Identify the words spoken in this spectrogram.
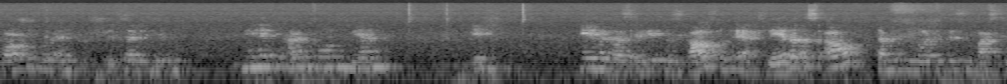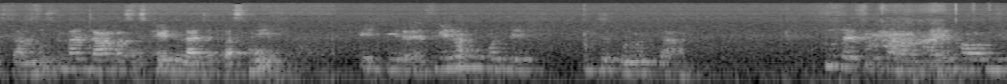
Forschung oder in spezialisierten Kliniken angeboten werden. Ich gebe das Ergebnis raus und erkläre es auch, damit die Leute wissen, was ist da los in meinem Darm, was ist fehlgeleitet, was nicht. Ich gebe Empfehlungen und ich biete Produkte an. Zusätzlich kann man einkaufen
